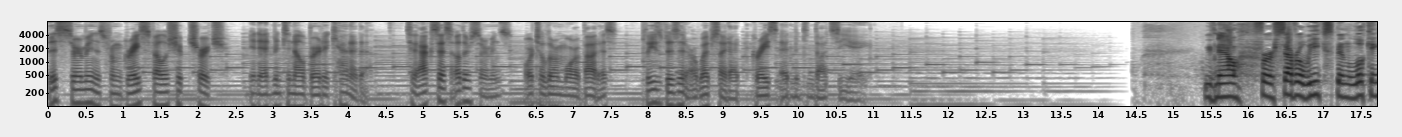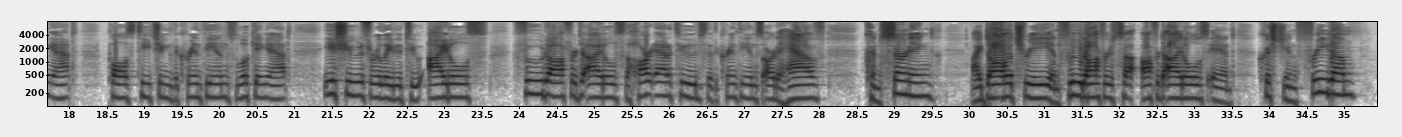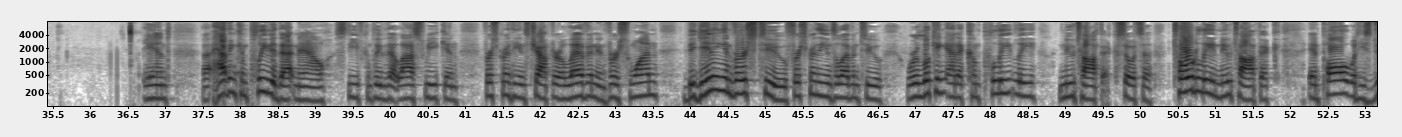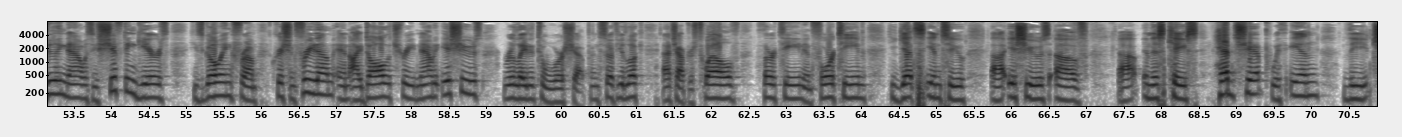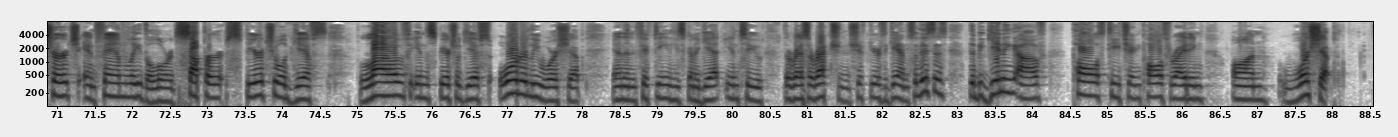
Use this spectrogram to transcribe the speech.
This sermon is from Grace Fellowship Church in Edmonton, Alberta, Canada. To access other sermons or to learn more about us, please visit our website at graceedmonton.ca. We've now, for several weeks, been looking at Paul's teaching to the Corinthians, looking at issues related to idols, food offered to idols, the heart attitudes that the Corinthians are to have concerning idolatry and food offers to, offered to idols and Christian freedom. And uh, having completed that now, Steve completed that last week in 1 Corinthians chapter 11 in verse 1. Beginning in verse 2, 1 Corinthians 11 2, we're looking at a completely new topic. So it's a totally new topic. And Paul, what he's doing now is he's shifting gears. He's going from Christian freedom and idolatry now to issues related to worship. And so if you look at chapters 12, 13, and 14, he gets into uh, issues of, uh, in this case, headship within the church and family, the Lord's Supper, spiritual gifts, love in the spiritual gifts, orderly worship, and then in 15, he's going to get into the resurrection and shift gears again. So, this is the beginning of Paul's teaching, Paul's writing on worship.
